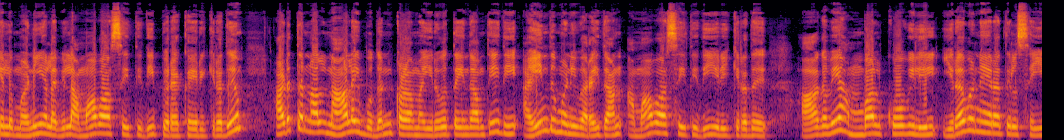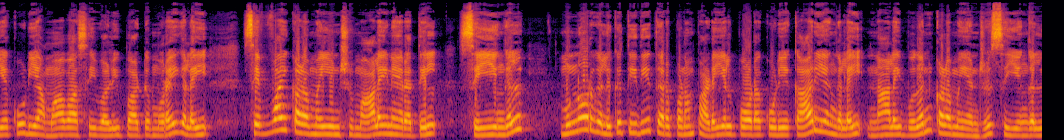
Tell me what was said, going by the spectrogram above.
ஏழு மணி அளவில் அமாவாசை திதி பிறக்க இருக்கிறது. அடுத்த நாள் நாளை புதன்கிழமை இருபத்தைந்தாம் தேதி ஐந்து மணி வரை தான் அமாவாசை திதி இருக்கிறது. ஆகவே அம்பாள் கோவிலில் இரவு நேரத்தில் செய்யக்கூடிய அமாவாசை வழிபாட்டு முறைகளை செவ்வாய்க்கிழமை இன்று மாலை நேரத்தில் செய்யுங்கள். முன்னோர்களுக்கு திதி தர்ப்பணம் படையல் போடக்கூடிய காரியங்களை நாளை புதன்கிழமை அன்று செய்யுங்கள்.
